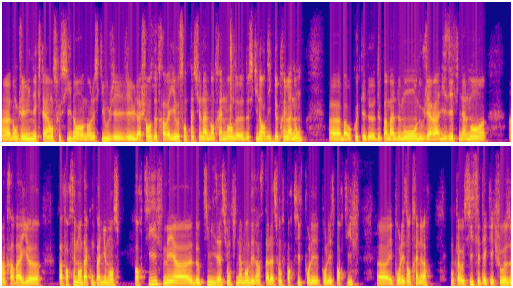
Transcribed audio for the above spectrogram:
Donc, j'ai eu une expérience aussi dans, dans le ski où j'ai eu la chance de travailler au Centre national d'entraînement de, de, ski nordique de Prémanon. Euh, bah, aux côtés de, de, pas mal de monde, où j'ai réalisé finalement euh, un travail euh, pas forcément d'accompagnement sportif, mais d'optimisation finalement des installations sportives pour les, pour les sportifs et pour les entraîneurs. Donc là aussi, c'était quelque chose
